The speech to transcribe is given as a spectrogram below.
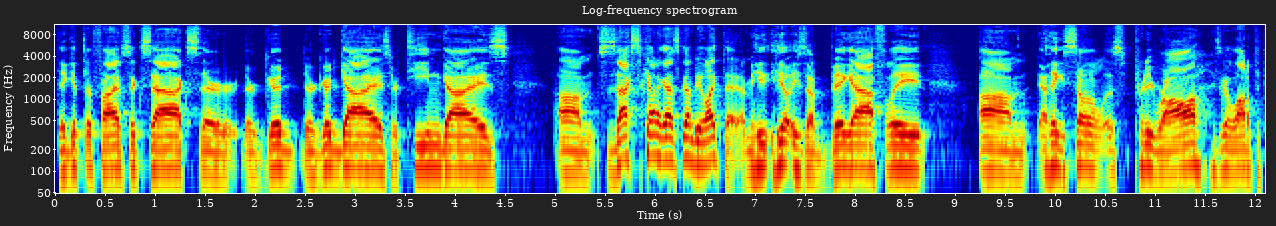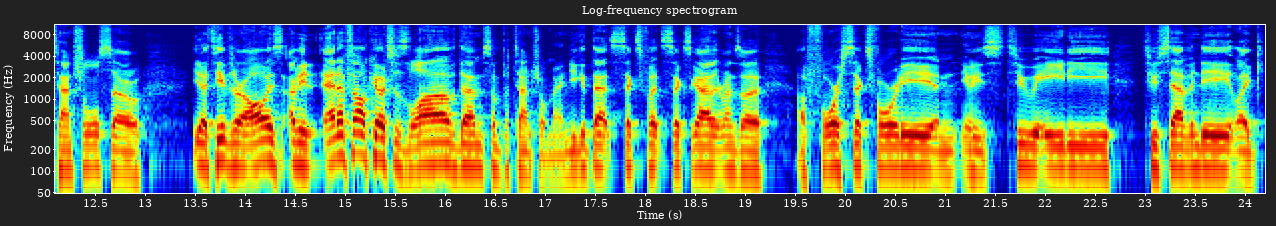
they get their five, six sacks. They're they're good. They're good guys. They're team guys. Um, so Zach's the kind of guy that's going to be like that. I mean, he, he, he's a big athlete. Um, I think he still is pretty raw. He's got a lot of potential. So, you know, teams are always, I mean, NFL coaches love them some potential, man. You get that six foot six guy that runs a, a four, six forty and, you know, he's 280, 270. Like,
